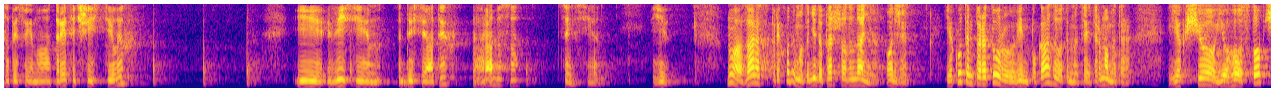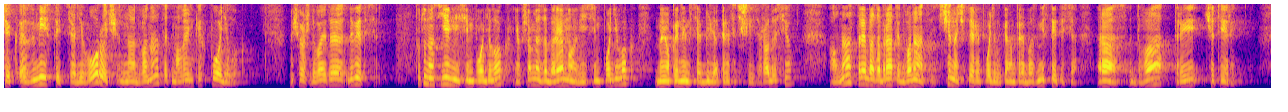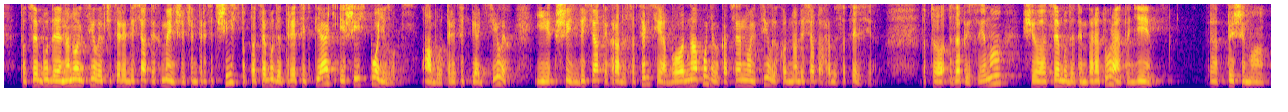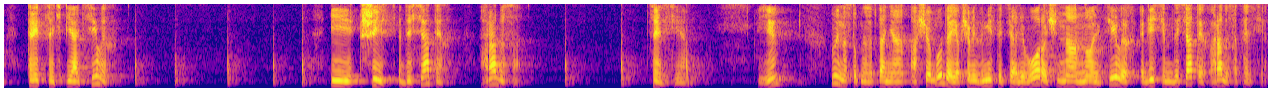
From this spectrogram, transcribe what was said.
записуємо 36 цілих і 8 десятих градуса Цельсія. Є. Ну, а зараз переходимо тоді до першого завдання. Отже, яку температуру він показуватиме цей термометр, якщо його стопчик зміститься ліворуч на 12 маленьких поділок? Ну що ж, давайте дивитися. Тут у нас є 8 поділок. Якщо ми заберемо 8 поділок, ми опинимося біля 36 градусів. А в нас треба забрати 12. Ще на 4 поділки нам треба зміститися. Раз, два, три, чотири. То це буде на 0,4 менше, ніж 36, тобто це буде 35,6 поділок. Або 35,6 градуса Цельсія, бо одна поділка це 0,1 градуса Цельсія. Тобто записуємо, що це буде температура, тоді е, пишемо 35 цілих і 6 десятих градуса Цельсія. Є. Ну і наступне запитання: а що буде, якщо він зміститься ліворуч на 0,8 градуса Цельсія?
